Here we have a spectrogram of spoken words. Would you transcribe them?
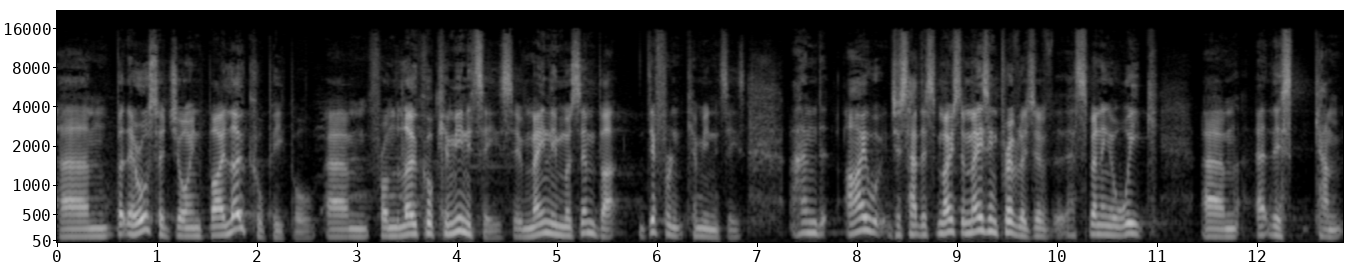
Um, but they're also joined by local people um, from local communities, mainly Muslim, but different communities. And I just had this most amazing privilege of spending a week um, at this camp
